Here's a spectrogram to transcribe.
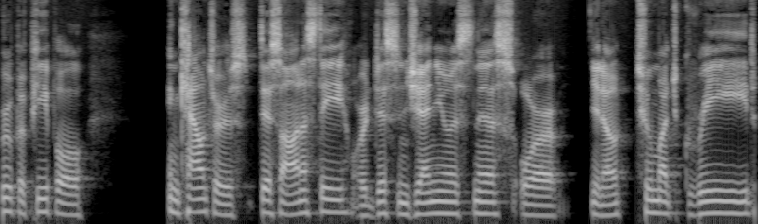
group of people encounters dishonesty or disingenuousness or you know too much greed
